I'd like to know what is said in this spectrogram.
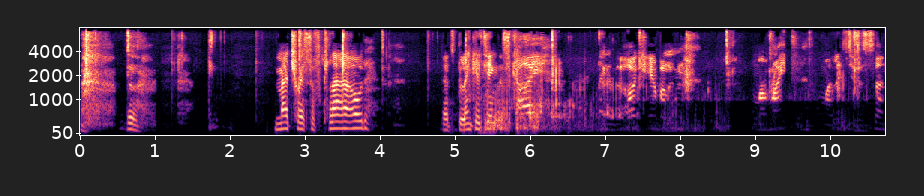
the mattress of cloud that's blanketing the sky. And the air balloon on my right, my left is the sun,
